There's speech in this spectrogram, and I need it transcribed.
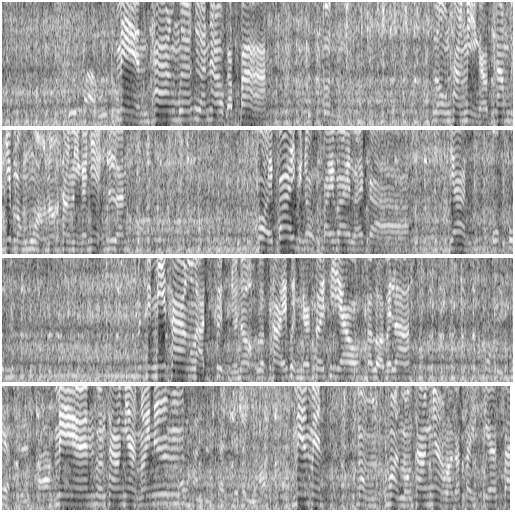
ๆรูดป่ารูดแม่นทางเมื่อเฮือนเฮากับป่าทุกต้น ลงทางนี้กับทางไปเก็บมะม่วงเนาะทางนี้ก็แยกเฮือนปล่อยไปพี่น้องไปไว้แล้วกะย่านตกคุมมันสิมีทางลัดขึ้นอยู่เนาะรถไถเพิ่นก็เคยเที่ยวตลอดเวลาก็สี แคบเลยทางแม่นหนทางอย่างน้อยนึงแล้วหันใส่เกลือได้ยับแม่นแม่นหมองหอนหมองทางอย่างแล้วก็ใส่เกียร์ซา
